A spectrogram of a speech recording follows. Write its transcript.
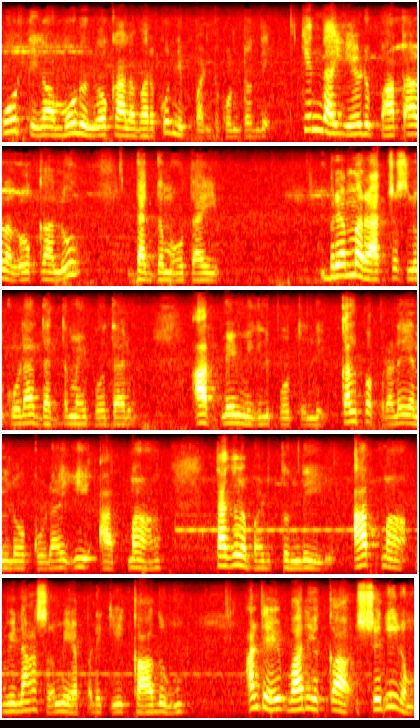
పూర్తిగా మూడు లోకాల వరకు నిప్పు అంటుకుంటుంది. కింద ఏడు పాతాళ లోకాలు దగ్ధమవుతాయి. బ్రహ్మ రాక్షసులు కూడా దగ్ధమైపోతారు. ఆత్మే మిగిలిపోతుంది. కల్ప ప్రళయంలో కూడా ఈ ఆత్మ తగలబడుతుంది. ఆత్మ వినాశం ఎప్పటికీ కాదు. అంటే వారి యొక్క శరీరం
